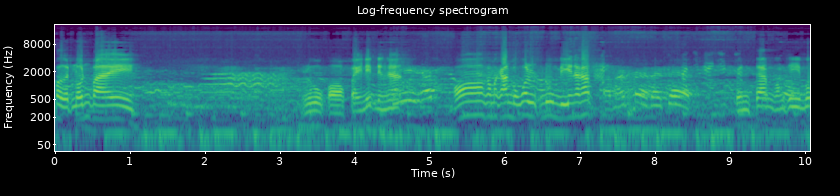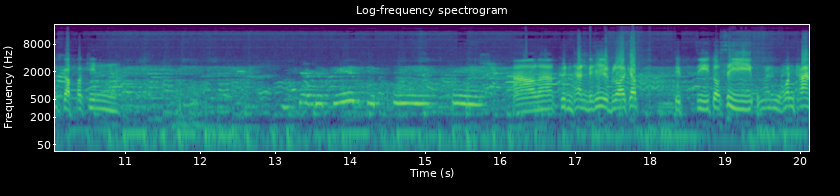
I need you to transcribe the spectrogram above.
เปิดล้นไป ลูกออกไปนิดหนึ่งฮะนี่ครับอ๋อกรรมการบอกว่าลูกดีนะครับนัดแรกได้แต้มเป็นแต้มของทีมบุกกับปะกิน อีกแต้มเดียวเกมสิบสี่สี่เอาละฮะขึ้นแท่นไปที่เรียบร้อยครับ 14 ต่อ 4 โอ้โหค่อนข้าง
